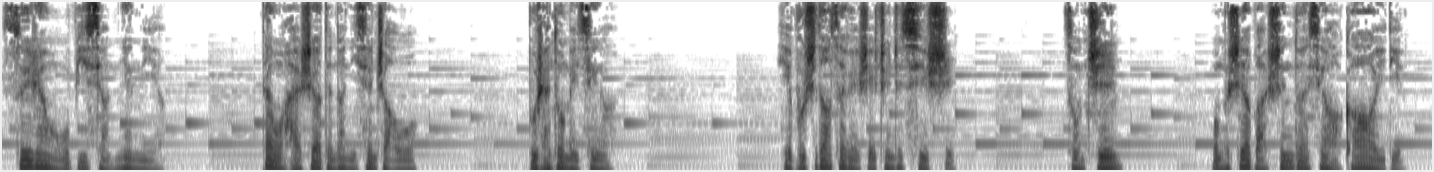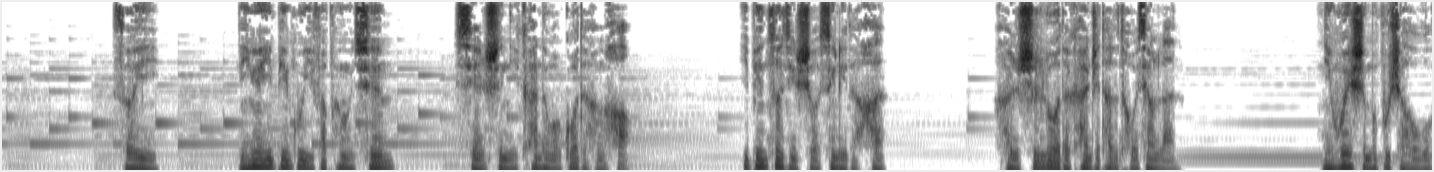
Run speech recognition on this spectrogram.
虽然我无比想念你啊，但我还是要等到你先找我，不然多没劲啊。也不知道在给谁争着气势。总之，我们是要把身段先好高傲一点。所以，宁愿一边故意发朋友圈，显示你看的我过得很好，一边攥紧手心里的汗，很失落的看着他的头像栏。你为什么不找我？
